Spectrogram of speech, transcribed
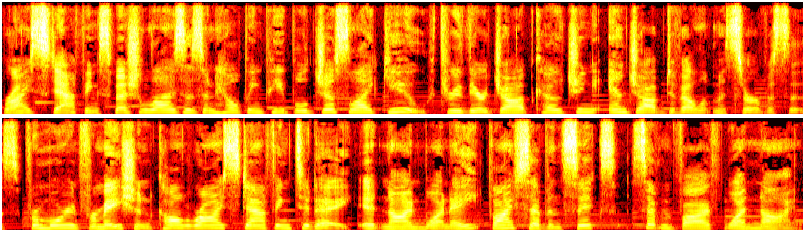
Rise Staffing specializes in helping people just like you through their job coaching and job development services. For more information, call Rise Staffing today at 918 576 7519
